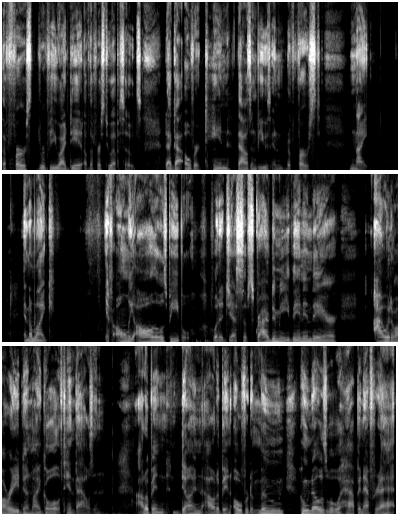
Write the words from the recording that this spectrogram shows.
the first review I did of the first two episodes, that got over 10,000 views in the first night. And I'm like, if only all those people would have just subscribed to me then and there, I would have already done my goal of 10,000. I'd have been done. I would have been over the moon. Who knows what will happen after that?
